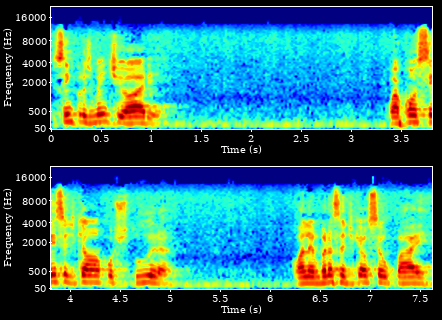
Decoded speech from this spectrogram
Simplesmente ore. Com a consciência de que é uma postura. Com a lembrança de que é o seu Pai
